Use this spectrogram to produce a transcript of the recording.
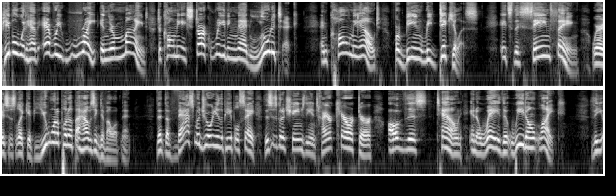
People would have every right in their mind to call me a stark, raving mad lunatic and call me out for being ridiculous. It's the same thing. Whereas it's like if you want to put up a housing development, that the vast majority of the people say this is going to change the entire character of this town in a way that we don't like. The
